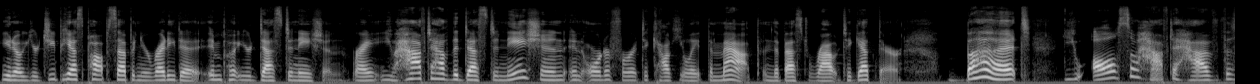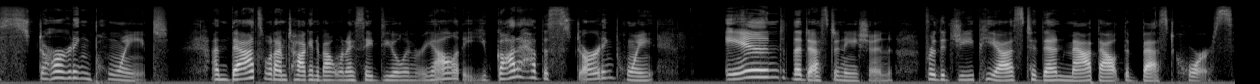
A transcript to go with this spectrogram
you know, your GPS pops up and you're ready to input your destination, right? You have to have the destination in order for it to calculate the map and the best route to get there. But you also have to have the starting point. And that's what I'm talking about when I say deal in reality. You've got to have the starting point and the destination for the GPS to then map out the best course.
